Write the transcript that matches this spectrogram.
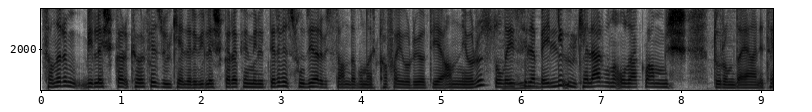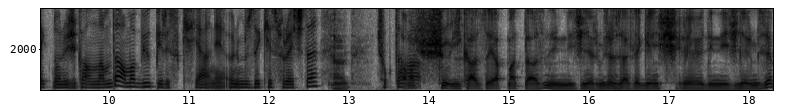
Sanırım Birleşik Ara- Körfez ülkeleri, Birleşik Arap Emirlikleri ve Suudi Arabistan'da buna kafa yoruyor diye anlıyoruz. Dolayısıyla belli ülkeler buna odaklanmış durumda yani teknolojik anlamda ama büyük bir risk yani önümüzdeki süreçte Evet. Çok daha Ama şu ikazda yapmak lazım dinleyicilerimize özellikle genç e, dinleyicilerimize.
